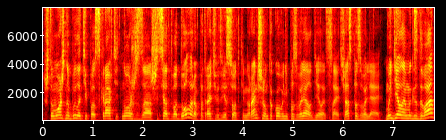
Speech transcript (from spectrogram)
Что можно было, типа, скрафтить нож за 62 доллара, потратив две сотки. Но раньше он такого не позволял делать сайт. Сейчас позволяет. Мы делаем x2,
